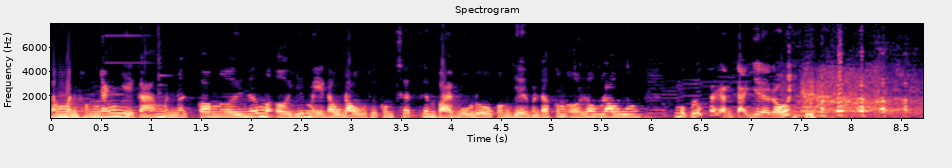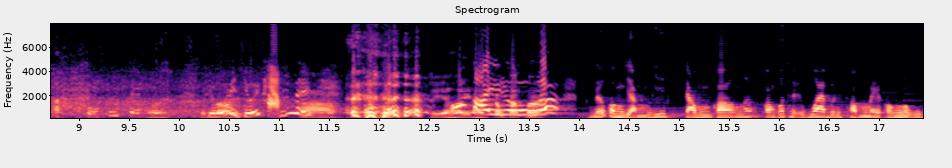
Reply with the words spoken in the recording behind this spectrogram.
xong mình không nhắn gì cả mình nói con ơi nếu mà ở với mẹ đau đầu thì con xếp thêm vài bộ đồ con về bên đó con ở lâu lâu một lúc thấy anh chạy về rồi. Chửi thì chửi thẳng đi. À, thì bó hơi- hơi tay luôn á. á. Nếu con giận với chồng con á con có thể qua bên phòng mẹ con ngủ.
